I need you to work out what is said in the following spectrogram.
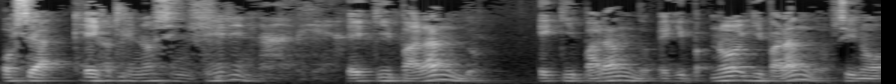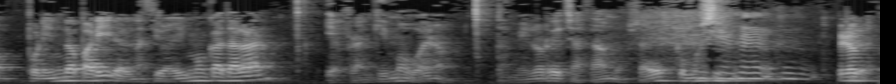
O sea, Que no, que no se entere nadie. equiparando, equiparando, equipa- no equiparando, sino poniendo a parir el nacionalismo catalán y el franquismo, bueno, también lo rechazamos, ¿sabes? Como si, Pero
